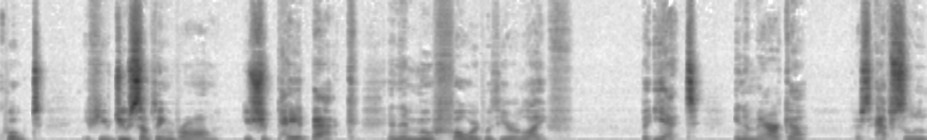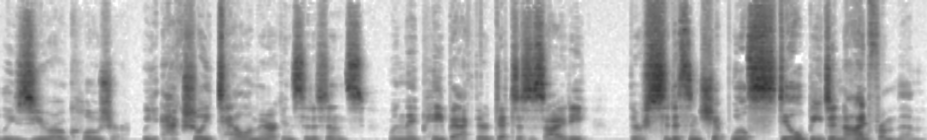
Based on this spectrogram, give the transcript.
quote, if you do something wrong, you should pay it back and then move forward with your life. But yet, in America, there's absolutely zero closure. We actually tell American citizens when they pay back their debt to society, their citizenship will still be denied from them.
